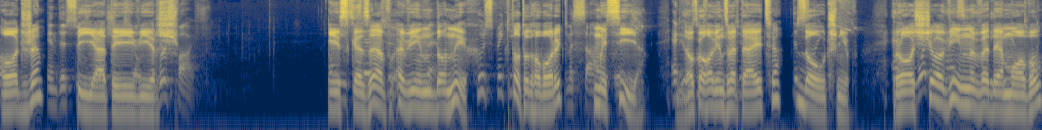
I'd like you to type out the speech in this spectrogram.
Отже, п'ятий вірш. І сказав він до них: хто тут говорить? Месія. До кого він звертається? До учнів. Про що він веде мову?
